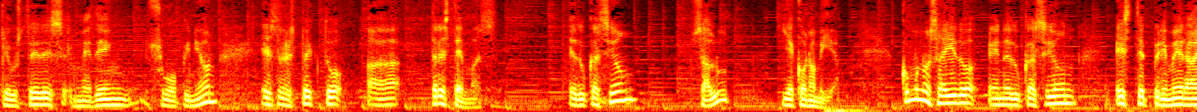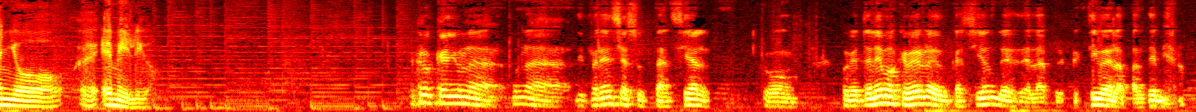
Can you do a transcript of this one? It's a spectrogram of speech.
que ustedes me den su opinión es respecto a tres temas. Educación, salud y economía. ¿Cómo nos ha ido en educación este primer año, eh, Emilio? Yo creo que hay una, una diferencia sustancial con, porque tenemos que ver la educación desde la perspectiva de la pandemia. ¿no?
